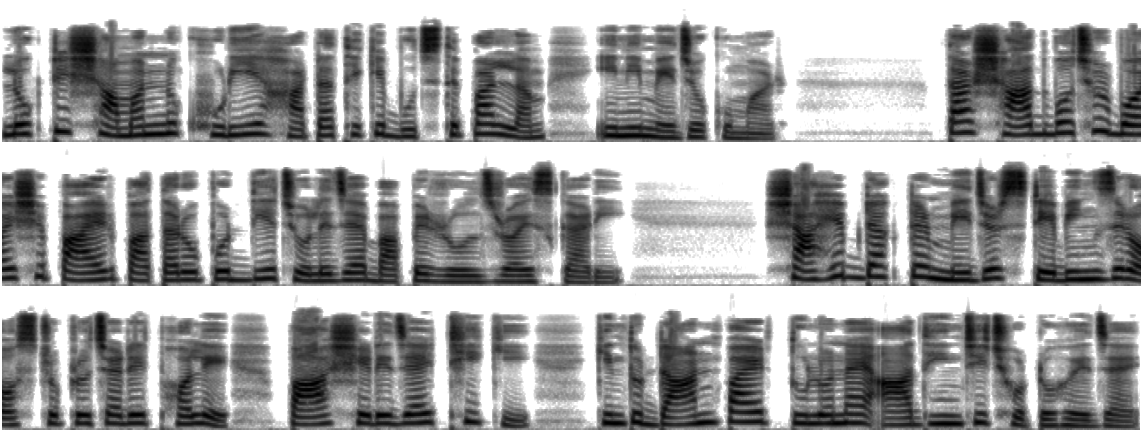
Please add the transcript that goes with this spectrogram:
লোকটির সামান্য খুঁড়িয়ে হাঁটা থেকে বুঝতে পারলাম ইনি মেজকুমার। তার সাত বছর বয়সে পায়ের পাতার ওপর দিয়ে চলে যায় বাপের রোলস রয়েস গাড়ি। সাহেব ডাক্তার মেজর স্টেবিংসের অস্ত্রোপচারের ফলে পা সেরে যায় ঠিকই, কিন্তু ডান পায়ের তুলনায় আধ ইঞ্চি ছোট হয়ে যায়।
